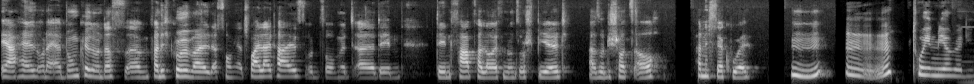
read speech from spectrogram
eher hell oder eher dunkel und das ähm, fand ich cool, weil der Song ja Twilight heißt und so mit äh, den, den Farbverläufen und so spielt. Also die Shots auch. Fand ich sehr cool. Mhm. Mhm. Twin Me Already.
